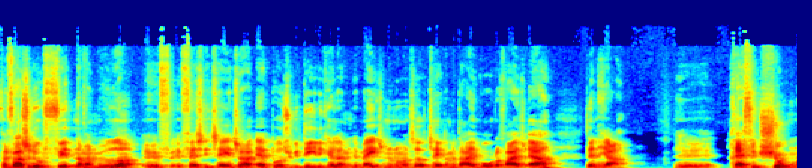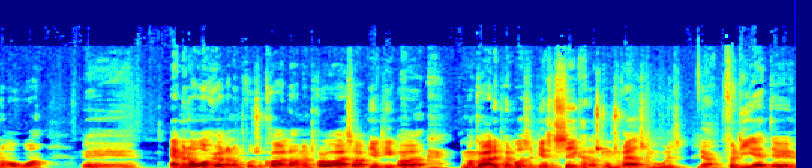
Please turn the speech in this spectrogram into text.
for det første er det jo fedt, når man møder øh, facilitatorer af både psykedelika eller MDMA, som nu når man sidder og taler med dig, hvor der faktisk er den her øh, refleksion over, øh, at man overhører nogle protokoller, og man prøver altså virkelig at, mm. at gøre det på en måde, så det bliver så sikkert og struktureret som muligt. Ja. Fordi at øh,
